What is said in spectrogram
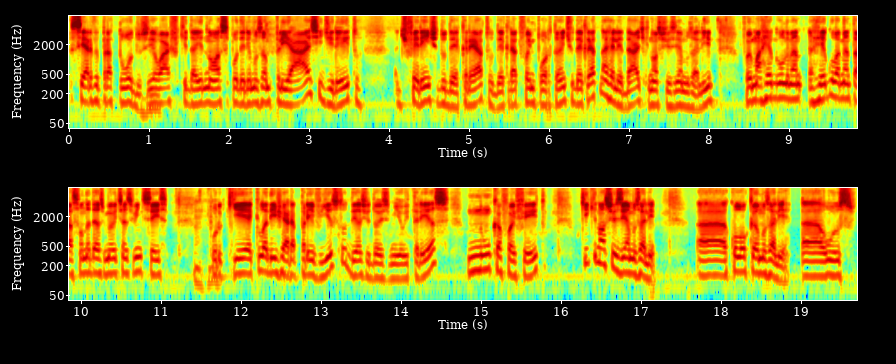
serve para todos. Uhum. E eu acho que daí nós poderíamos ampliar esse direito, diferente do decreto. O decreto foi importante. O decreto, na realidade, que nós fizemos ali, foi uma regulamentação da 10.826, uhum. porque aquilo ali já era previsto desde 2003, nunca foi feito. O que, que nós fizemos ali? Uh, colocamos ali uh, os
